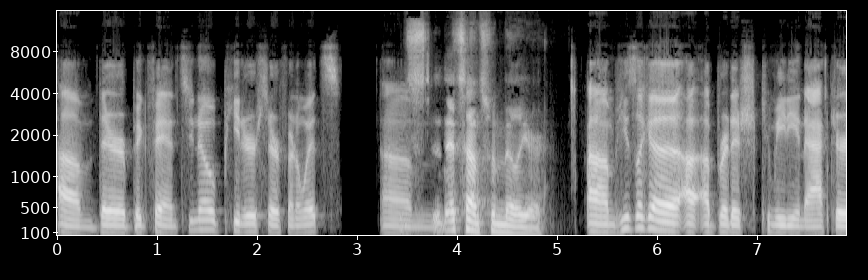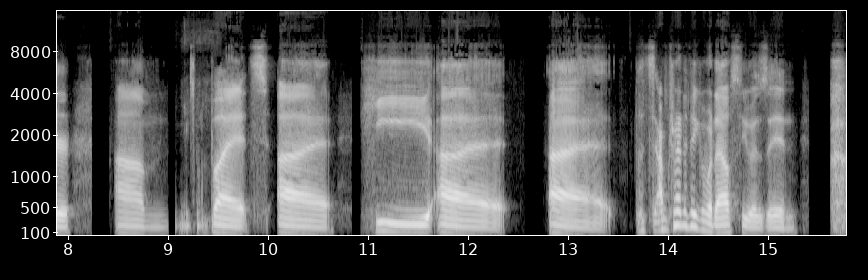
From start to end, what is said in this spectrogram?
Um, they're big fans. You know Peter Serafinowicz. Um, that sounds familiar. um, he's like a, a, a British comedian actor. Um, but uh, he uh uh, let's, I'm trying to think of what else he was in.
